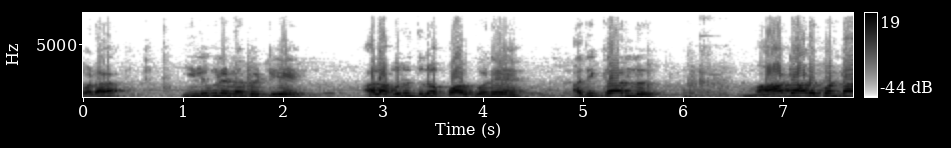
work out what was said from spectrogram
కూడా ఇలువ నిలబెట్టి వాళ్ళ అభివృద్ధిలో పాల్గొనే అధికారులు మాట్లాడకుండా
